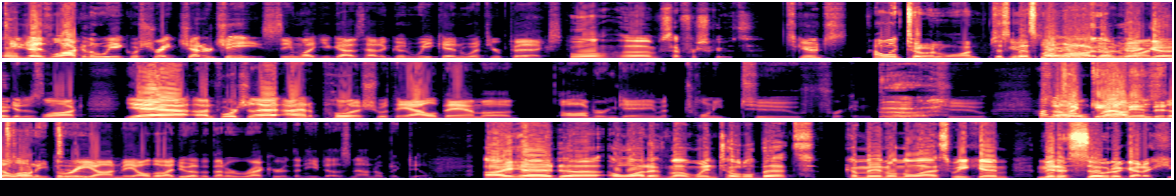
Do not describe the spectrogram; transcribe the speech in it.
Oh. TJ's lock of the week was straight cheddar cheese. Seemed like you guys had a good weekend with your picks. Well, um, except for Scoots. Scoots I went two and one. Just Scoots missed my lock. two and Okay, one, didn't. Get his lock. Yeah, unfortunately, I, I had a push with the Alabama Auburn game at 22. Freaking 22. How so does game Roush is still 22? up three on me, although I do have a better record than he does now. No big deal. I had uh, a lot of my win total bets come in on the last weekend. Minnesota got a.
